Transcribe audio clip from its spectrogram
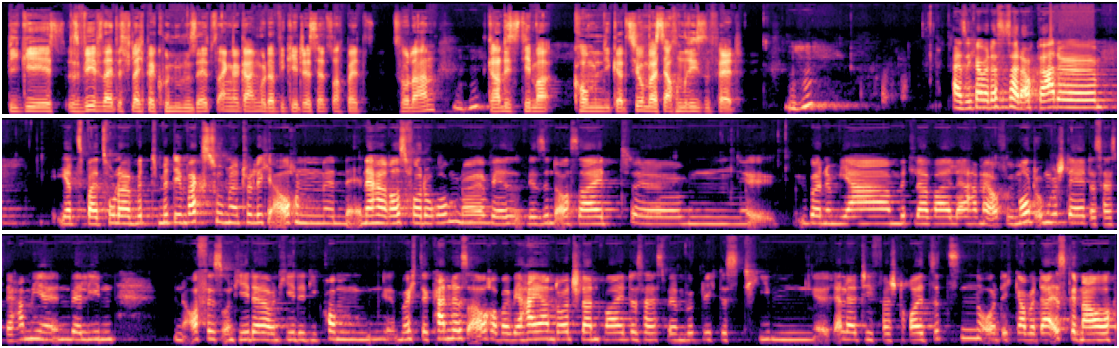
Wie geht also wie seid ihr vielleicht bei Kununu selbst angegangen oder wie geht es jetzt auch bei Solan? Mhm. Gerade dieses Thema Kommunikation, weil es ja auch ein Riesenfeld. Mhm. Also ich glaube, das ist halt auch gerade jetzt bei Zola mit, mit dem Wachstum natürlich auch ein, eine Herausforderung. Ne? Wir, wir sind auch seit ähm, über einem Jahr mittlerweile haben wir auf Remote umgestellt. Das heißt, wir haben hier in Berlin ein Office und jeder und jede, die kommen möchte, kann das auch, aber wir heiern deutschlandweit. Das heißt, wir haben wirklich das Team relativ verstreut sitzen und ich glaube, da ist genau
